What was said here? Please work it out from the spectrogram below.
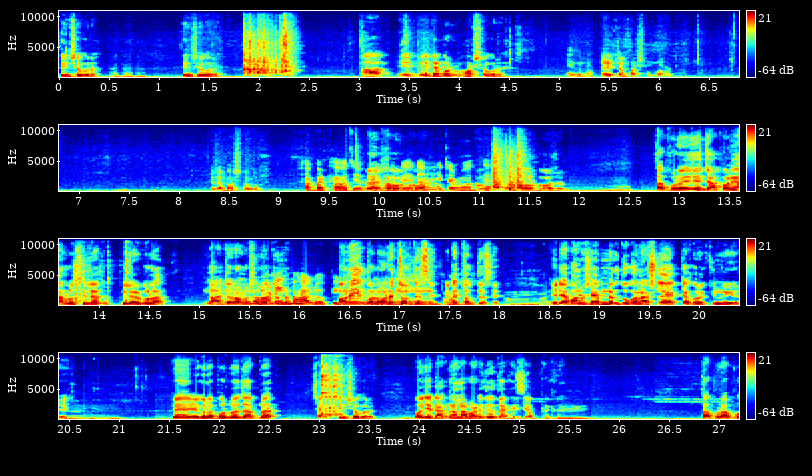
তিনশো করে। তিনশো করে। আর এটা পড়বে পাঁচশো করে। এগুলো। এটা পাঁচশো পরোটা এটা পাঁচশো করে। খাবার খাওয়া যাবে হ্যাঁ, খাবার না? এটার মধ্যে? খাবার খাওয়া যাবে। তারপরে এই যে জাপানি আলু সিলের পিলারগুলা গাজর আলু সিলের জন্য ভালো, অনেক ভালো অনেক চলতেছে এটা চলতেছে। এটা মানুষ এমনি দোকান আসলে একটা করে কিনে নিয়ে যায়। হ্যাঁ এগুলো পড়বে যে আপনার চার তিনশো করে। ওই যে ডাকনালা বাড়িতে দেখেছি আপনাকে। তারপর আপু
